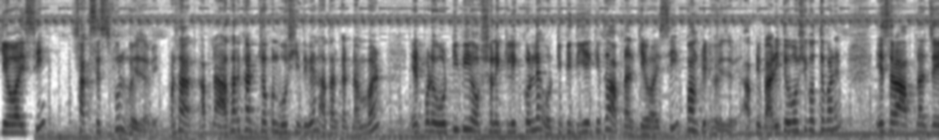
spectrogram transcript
কেওয়াইসি সাকসেসফুল হয়ে যাবে। অর্থাৎ আপনার আধার কার্ড যখন বসিয়ে দিবেন, আধার কার্ড নাম্বার এরপরে ওটিপি অপশনে ক্লিক করলে ওটিপি দিয়ে কিন্তু আপনার কেওয়াইসি কমপ্লিট হয়ে যাবে। আপনি বাড়িতেও বসে করতে পারেন। এছাড়া আপনার যে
